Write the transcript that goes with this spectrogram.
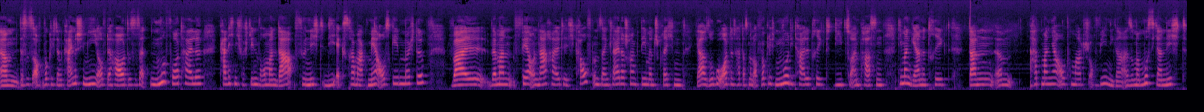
Ähm, das ist auch wirklich dann keine Chemie auf der Haut. Das ist halt nur Vorteile. Kann ich nicht verstehen, warum man dafür nicht die extra Mark mehr ausgeben möchte. Weil wenn man fair und nachhaltig kauft und seinen Kleiderschrank dementsprechend ja so geordnet hat, dass man auch wirklich nur die Teile trägt, die zu einem passen, die man gerne trägt, dann ähm, hat man ja automatisch auch weniger. Also man muss ja nicht,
